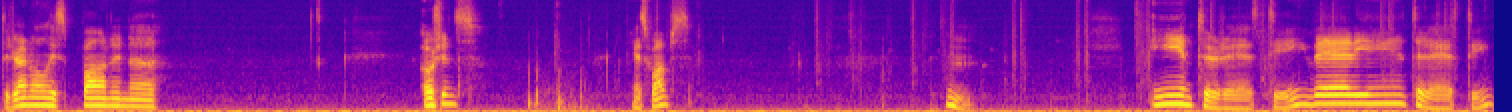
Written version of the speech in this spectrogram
The drown only spawn in uh, oceans and swamps? Hmm. Interesting, very interesting.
